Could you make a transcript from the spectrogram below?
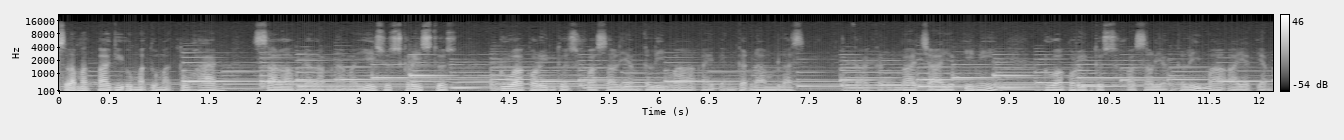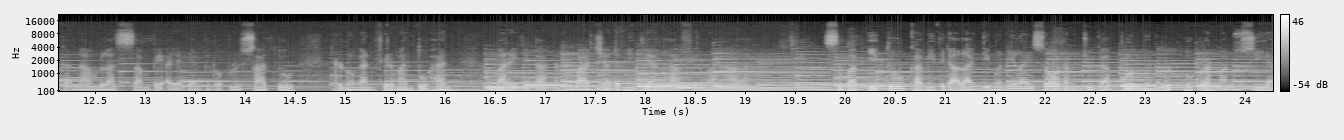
Selamat pagi umat-umat Tuhan. Salam dalam nama Yesus Kristus. 2 Korintus pasal yang kelima ayat yang ke-16 Kita akan membaca ayat ini. 2 Korintus pasal yang kelima ayat yang ke-16 sampai ayat yang ke-21 Renungan firman Tuhan. Mari kita akan membaca demikianlah firman Allah Sebab itu kami tidak lagi menilai seorang juga pun menurut ukuran manusia.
